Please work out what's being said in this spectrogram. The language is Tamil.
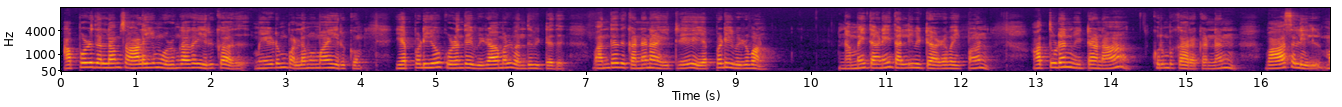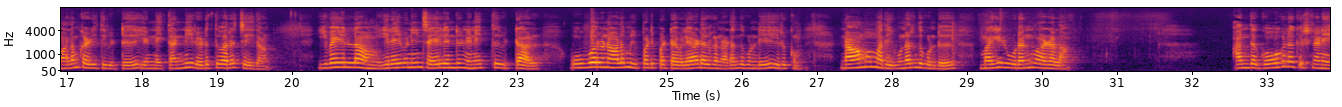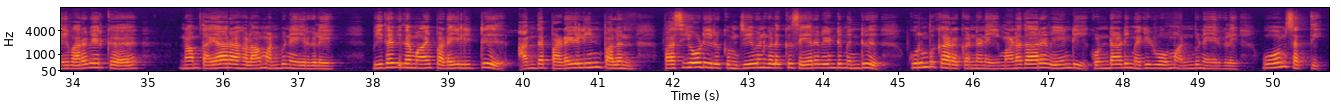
அப்பொழுதெல்லாம் சாலையும் ஒழுங்காக இருக்காது மேடும் பள்ளமுமாய் இருக்கும். எப்படியோ குழந்தை விழாமல் வந்துவிட்டது வந்தது கண்ணனாயிற்றே எப்படி விழுவான்? நம்மைத்தானே தள்ளிவிட்டு அழ வைப்பான்? அத்துடன் விட்டானா? குறும்புக்கார கண்ணன் வாசலில் மலம் கழித்துவிட்டு என்னை தண்ணீர் எடுத்து வரச் செய்தான். இவையெல்லாம் இறைவனின் செயல் என்று நினைத்து விட்டால் ஒவ்வொரு நாளும் இப்படிப்பட்ட விளையாடல்கள் நடந்து கொண்டே இருக்கும். நாமும் அதை உணர்ந்து கொண்டு மகிழ்வுடன் வாழலாம். அந்த கோகுலகிருஷ்ணனை வரவேற்க நாம் தயாராகலாம் அன்பு நேயர்களே. விதவிதமாய் படையலிட்டு அந்த படையலின் பலன் பசியோடு இருக்கும் ஜீவன்களுக்கு சேர வேண்டுமென்று குறும்புக்கார கண்ணனை மனதார வேண்டி கொண்டாடி மகிழ்வோம் அன்பு நேயர்களே. ஓம் சக்தி.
